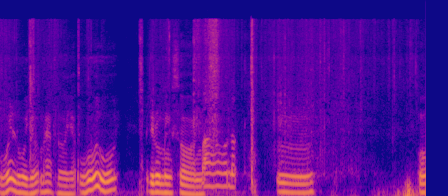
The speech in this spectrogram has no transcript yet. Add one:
อุ้ยรูเยอะมากเลยอะอุ้ยอุ้ย มันจะรูเมงซอนเบาลึกอืมโอ้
